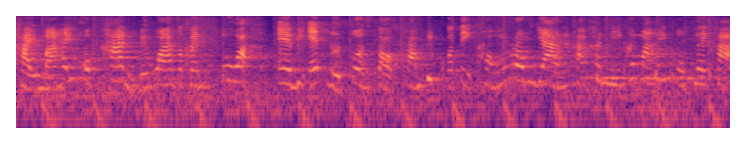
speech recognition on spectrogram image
ภัยมาให้ครบคันไม่ว่าจะเป็นตัว ABS หรือตรวจสอบความผิดปกติของลมยางนะคะ คันนี้ก็มาให้ครบเลยค่ะ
